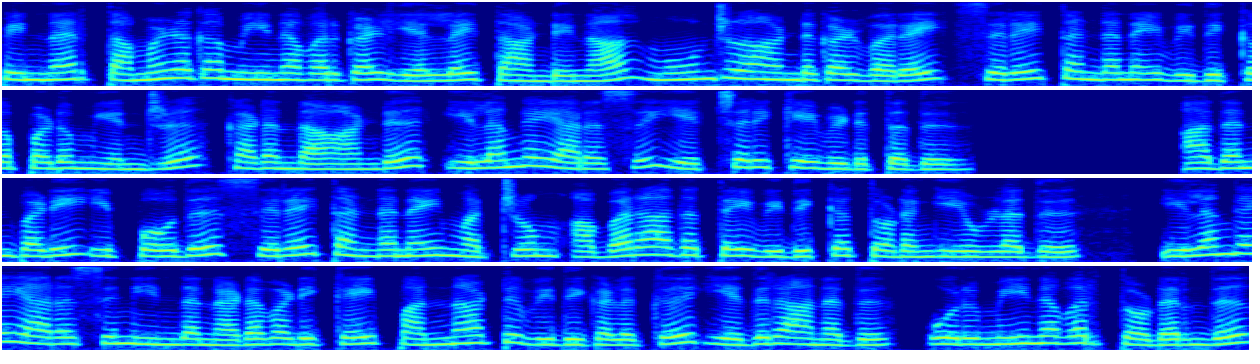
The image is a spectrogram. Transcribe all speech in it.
பின்னர் தமிழக மீனவர்கள் எல்லை தாண்டினால் மூன்று ஆண்டுகள் வரை சிறை தண்டனை விதிக்கப்படும் என்று கடந்த ஆண்டு இலங்கை அரசு எச்சரிக்கை விடுத்தது. அதன்படி இப்போது சிறை தண்டனை மற்றும் அபராதத்தை விதிக்கத் தொடங்கியுள்ளது. இலங்கை அரசின் இந்த நடவடிக்கை பன்னாட்டு விதிகளுக்கு எதிரானது. ஒரு மீனவர் தொடர்ந்து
